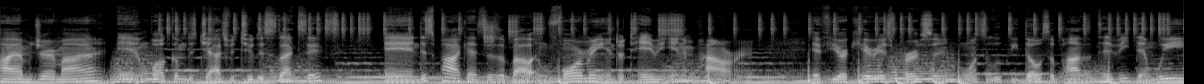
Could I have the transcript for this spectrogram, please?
Hi, I'm Jeremiah, and welcome to Chats with Two Dyslexics. And this podcast is about informing, entertaining, and empowering. If you're a curious person who wants a weekly dose of positivity, then we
